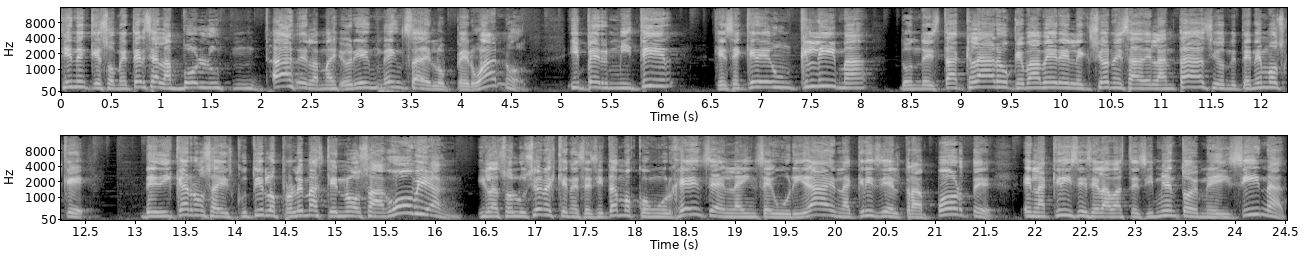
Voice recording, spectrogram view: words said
tienen que someterse a la voluntad de la mayoría inmensa de los peruanos y permitir que se cree un clima donde está claro que va a haber elecciones adelantadas y donde tenemos que dedicarnos a discutir los problemas que nos agobian y las soluciones que necesitamos con urgencia en la inseguridad, en la crisis del transporte, en la crisis del abastecimiento de medicinas,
